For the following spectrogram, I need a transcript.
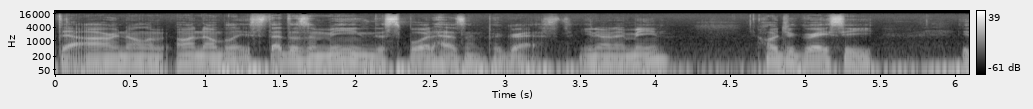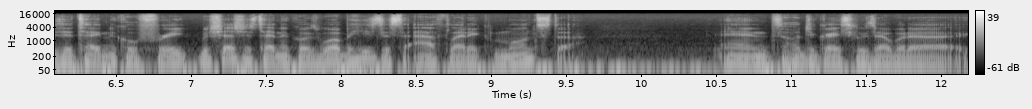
There are anom- anomalies. That doesn't mean the sport hasn't progressed. You know what I mean? Roger Gracie is a technical freak. Buchecha's technical as well, but he's just an athletic monster. And Roger Gracie was able to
